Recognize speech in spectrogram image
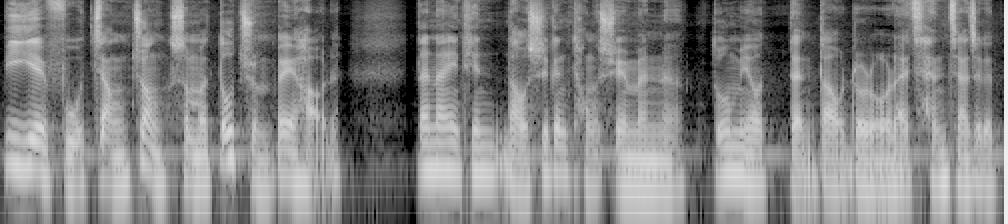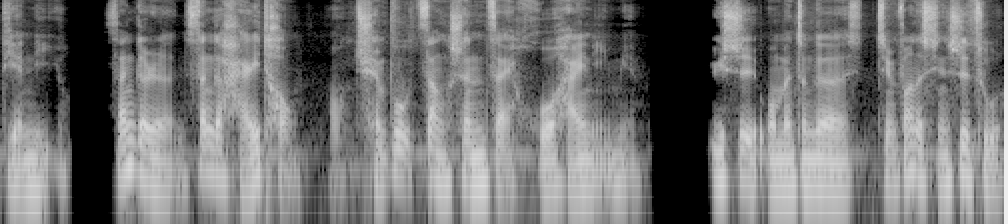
毕业服、奖状什么都准备好了。但那一天，老师跟同学们呢都没有等到柔柔来参加这个典礼哦。三个人，三个孩童哦，全部葬身在火海里面。于是，我们整个警方的刑事组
